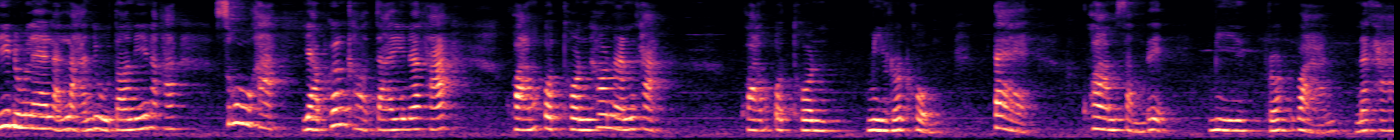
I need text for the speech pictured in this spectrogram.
ที่ดูแลหลานๆอยู่ตอนนี้นะคะ สู้ค่ะ อย่าเพิ่งถอดใจนะคะ ความอดทนเท่านั้นค่ะ ความอดทนมีรสขม แต่ความสำเร็จมีรสหวานนะคะ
